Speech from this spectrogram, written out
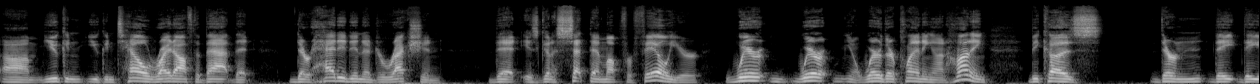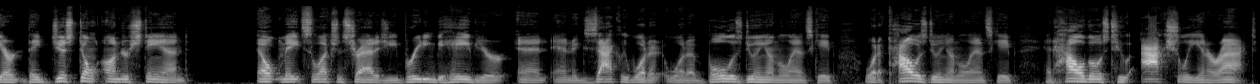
um, you can you can tell right off the bat that they're headed in a direction that is going to set them up for failure where where you know where they're planning on hunting because they're they they are they just don't understand elk mate selection strategy, breeding behavior, and and exactly what a, what a bull is doing on the landscape, what a cow is doing on the landscape, and how those two actually interact.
